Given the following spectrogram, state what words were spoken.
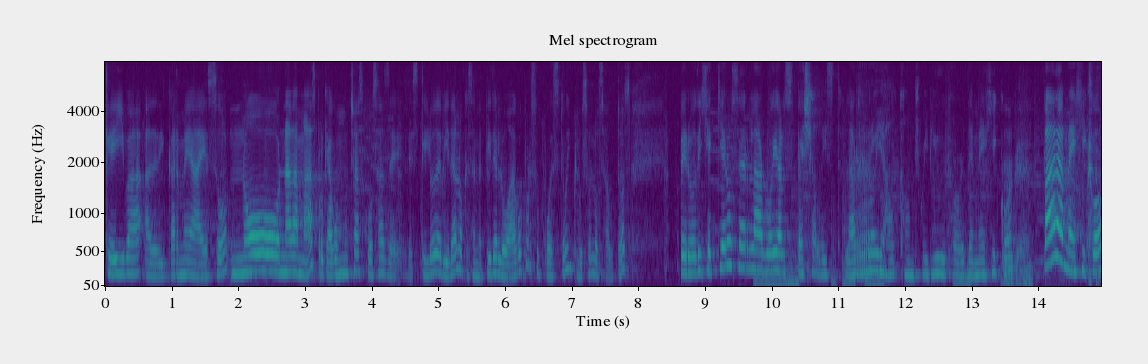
que iba a dedicarme a eso. No nada más, porque hago muchas cosas de, de estilo de vida. Lo que se me pide lo hago, por supuesto, incluso los autos. Pero dije, quiero ser la Royal Specialist, la Royal Contributor de México para México.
